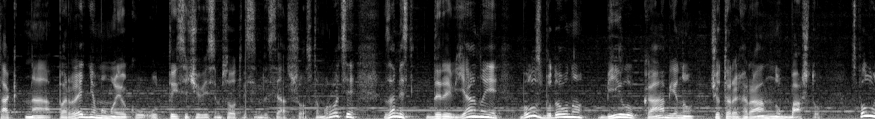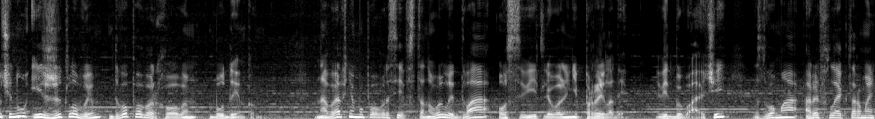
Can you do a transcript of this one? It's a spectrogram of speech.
Так, на передньому маяку у 1886 році замість дерев'яної було збудовано білу кам'яну чотиригранну башту, сполучену із житловим двоповерховим будинком. На верхньому поверсі встановили два освітлювальні прилади. Відбиваючий з двома рефлекторами,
